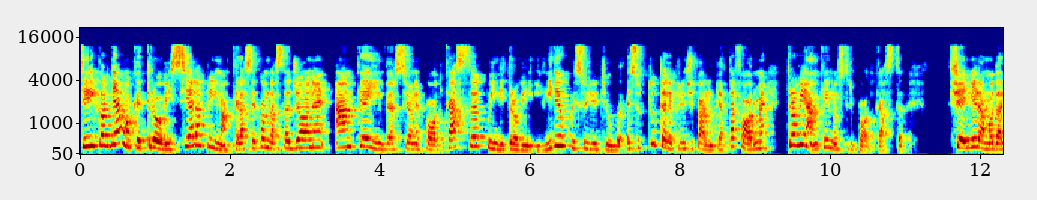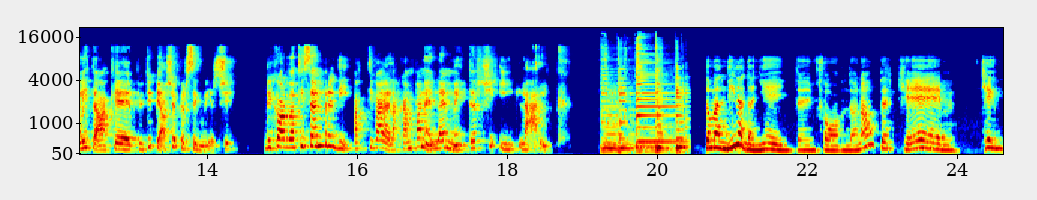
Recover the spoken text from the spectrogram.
Ti ricordiamo che trovi sia la prima che la seconda stagione anche in versione podcast, quindi trovi i video qui su YouTube e su tutte le principali piattaforme trovi anche i nostri podcast. Scegli la modalità che più ti piace per seguirci. Ricordati sempre di attivare la campanella e metterci i like. Domandina da niente, in fondo, no? Perché che,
